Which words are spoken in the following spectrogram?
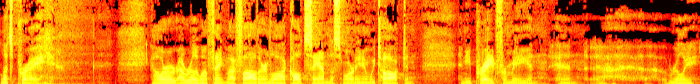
Let's pray. I really want to thank my father in law. I called Sam this morning and we talked, and, and he prayed for me. And, and uh, really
